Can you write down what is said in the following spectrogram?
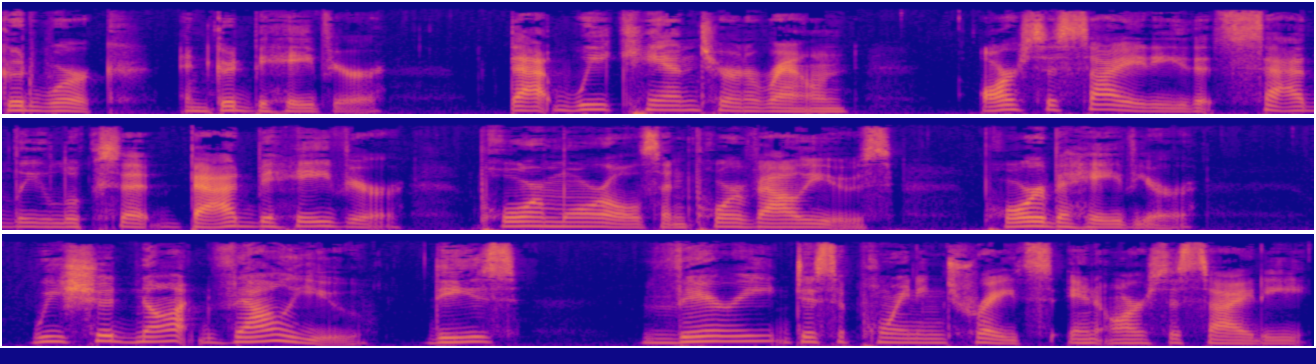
good work, and good behavior, that we can turn around our society that sadly looks at bad behavior, poor morals, and poor values, poor behavior, we should not value these very disappointing traits in our society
